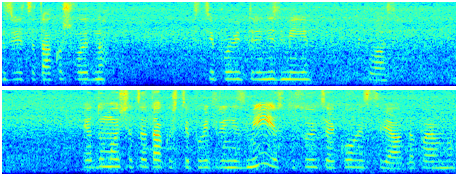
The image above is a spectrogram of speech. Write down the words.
Звідси також видно ці повітряні змії. Клас. Я думаю, що це також ці повітряні змії стосуються якогось свята певного.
